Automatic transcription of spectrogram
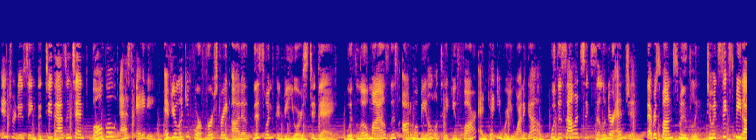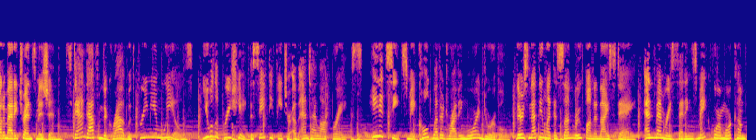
Introducing the 2010 Volvo S80. If you're looking for a first-rate auto, this one could be yours today. With low miles, this automobile will take you far and get you where you want to go. With a solid six-cylinder engine that responds smoothly to its six-speed automatic transmission. Stand out from the crowd with premium wheels. You will appreciate the safety feature of anti-lock brakes. Heated seats make cold weather driving more endurable. There's nothing like a sunroof on a nice day. And memory settings make for a more comfortable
